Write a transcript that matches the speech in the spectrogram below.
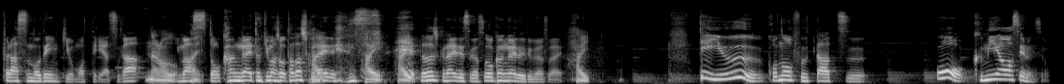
プラスの電気を持ってるやつがなるほど。いますと考えておきましょう。正しくないです、はい。はい。はい。正しくないですがそう考えておいてください。っはい。ていうこの2つを組み合わせるんですよ。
